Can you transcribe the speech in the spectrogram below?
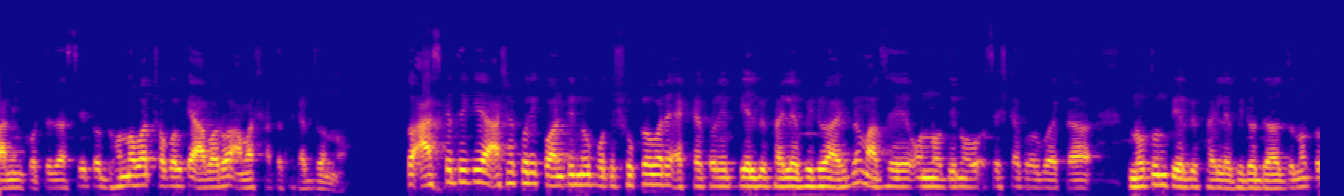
রানিং করতে যাচ্ছি। তো ধন্যবাদ সকলকে আবারও আমার সাথে থাকার জন্য। তো আজকে থেকে আশা করি কন্টিনিউ প্রতি শুক্রবারে একটা করে পিএলবি ফাইলের ভিডিও আসবে। মাঝে অন্য দিনও চেষ্টা করব একটা নতুন পিএলবি ফাইলের ভিডিও দেওয়ার জন্য। তো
